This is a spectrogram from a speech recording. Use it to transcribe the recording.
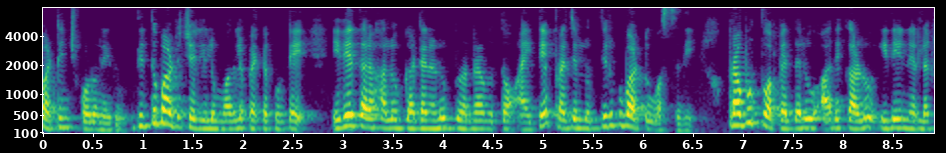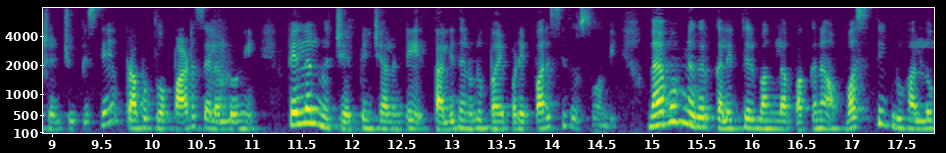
పట్టించుకోవడం లేదు. దిద్దుబాటు చర్యలు మొదలు పెట్టకుంటే ఇదే తరహాలో ఘటనలు పునరావృతం అయితే ప్రజల్లో తిరుగుబాటు వస్తుంది. ప్రభుత్వ పెద్దలు అధికారులు ఇదే నిర్లక్ష్యం చూపిస్తే ప్రభుత్వ పాఠశాలల్లోని పిల్లలను చేర్పించాలంటే తల్లిదండ్రులు భయపడే పరిస్థితి వస్తుంది. మహబూబ్ నగర్ కలెక్టర్ బంగ్లా పక్కన వసతి గృహాల్లో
